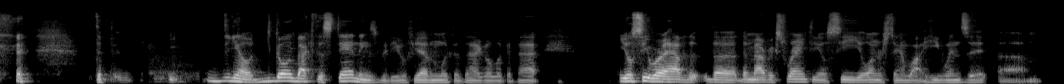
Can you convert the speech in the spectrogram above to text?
the, you know, going back to the standings video, if you haven't looked at that, go look at that. You'll see where I have the the, the Mavericks ranked, and you'll see you'll understand why he wins it. Um,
